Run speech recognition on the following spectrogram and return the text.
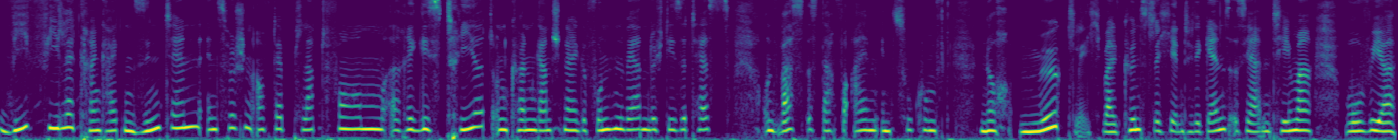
Wie viele Krankheiten sind denn inzwischen auf der Plattform registriert und können ganz schnell gefunden werden durch diese Tests? Und was ist da vor allem in Zukunft noch möglich? Weil künstliche Intelligenz ist ja ein Thema, wo wir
